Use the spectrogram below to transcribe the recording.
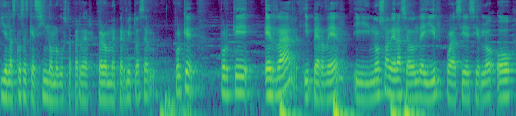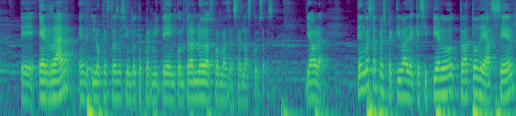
y en las cosas que sí no me gusta perder, pero me permito hacerlo. ¿Por qué? Porque errar y perder y no saber hacia dónde ir, por así decirlo, o eh, errar en lo que estás haciendo te permite encontrar nuevas formas de hacer las cosas. Y ahora, tengo esta perspectiva de que si pierdo, trato de hacer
